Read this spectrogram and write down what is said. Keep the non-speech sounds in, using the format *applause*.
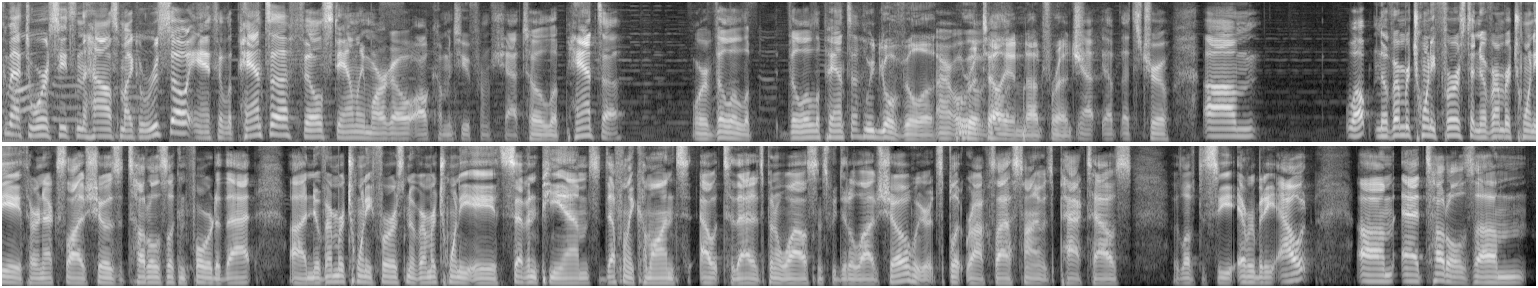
Welcome back to Worst Seats in the House. Michael Russo, Anthony LaPanta, Phil Stanley Margot, all coming to you from Chateau LaPanta or Villa La, Villa LaPanta. We'd go Villa. right, we'll We're go Italian, not French. Yep, yep, that's true. Um, well, November 21st and November 28th, our next live shows at Tuttle's. Looking forward to that. Uh, November 21st, November 28th, 7 p.m. So definitely come on t- out to that. It's been a while since we did a live show. We were at Split Rocks last time. It was a packed house. We'd love to see everybody out um, at Tuttle's. Um,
